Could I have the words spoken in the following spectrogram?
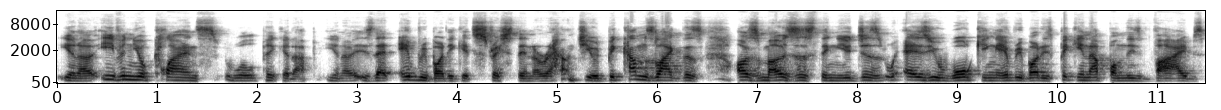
you know, even your clients will pick it up, you know, is that everybody gets stressed then around you. It becomes like this osmosis thing. You just, as you're walking, everybody's picking up on these vibes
